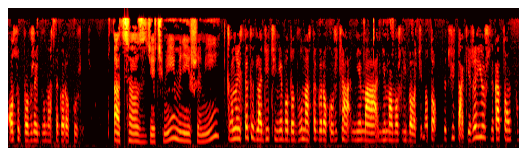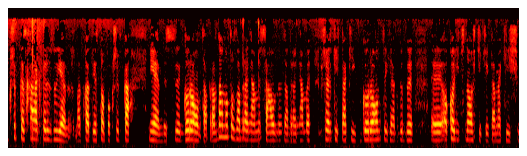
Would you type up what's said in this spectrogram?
osób powyżej 12 roku życia. A co z dziećmi mniejszymi? No niestety dla dzieci nie, bo do 12 roku życia nie ma, nie ma możliwości. No to czyli tak, jeżeli już na tą pokrzywkę scharakteryzujemy, że na przykład jest to pokrzywka, nie wiem, z gorąca, prawda, no to zabraniamy sauny, zabraniamy wszelkich takich gorących jak gdyby e, okoliczności, czyli tam jakiejś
